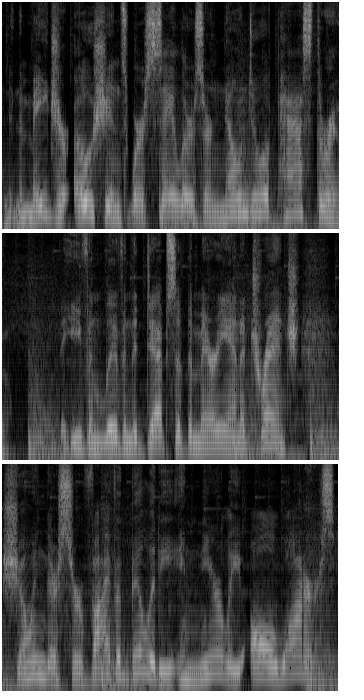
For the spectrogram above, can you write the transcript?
and in the major oceans where sailors are known to have passed through. They even live in the depths of the Mariana Trench, showing their survivability in nearly all waters.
